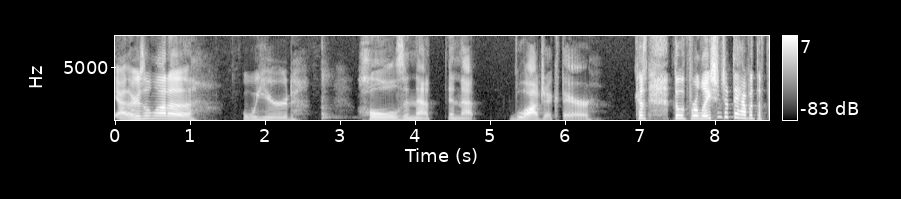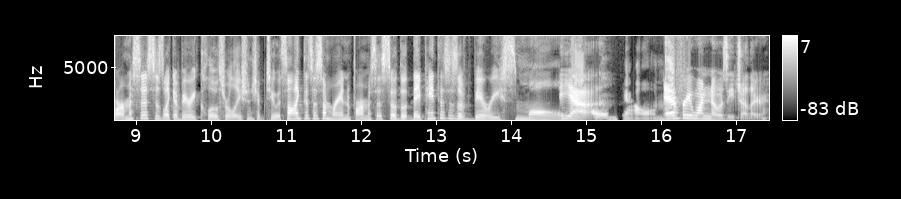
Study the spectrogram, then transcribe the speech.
yeah there's a lot of weird holes in that in that logic there because the relationship they have with the pharmacist is like a very close relationship too it's not like this is some random pharmacist so th- they paint this as a very small Yeah. hometown Everyone knows each other.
